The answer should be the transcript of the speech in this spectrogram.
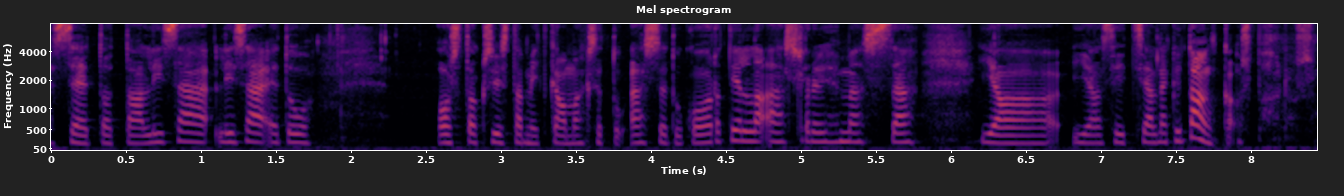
se tota, lisä, lisäetu ostoksista, mitkä on maksettu S-etukortilla S-ryhmässä. Ja, ja sitten siellä näkyy tankkausbonus.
